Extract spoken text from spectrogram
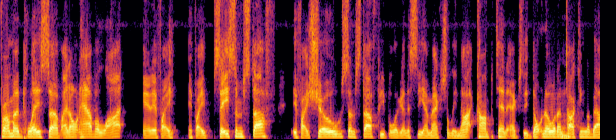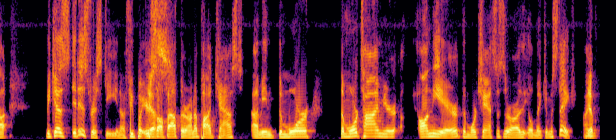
from a place of I don't have a lot, and if I if I say some stuff, if I show some stuff, people are going to see I'm actually not competent, actually don't know what I'm Mhm. talking about, because it is risky. You know, if you put yourself Yes. out there on a podcast, I mean, the more the more time you're on the air, the more chances there are that you'll make a mistake. Yep.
